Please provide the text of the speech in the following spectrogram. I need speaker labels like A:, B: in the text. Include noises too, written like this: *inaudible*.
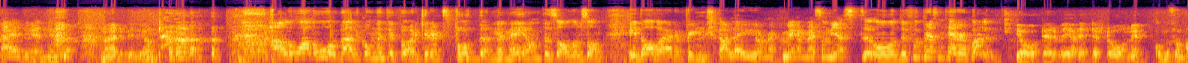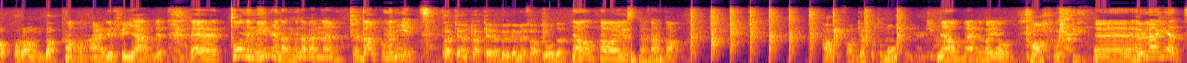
A: Nej, det är den inte.
B: Nej, det vill jag inte. *laughs*
A: Hallå, hallå! Välkommen till Förkrökspodden med mig Hampus Adolfsson. Idag har jag det finska lejonet med mig som gäst. Och du får presentera dig själv.
B: Ja, terve, jag heter Tony. Kommer från Haparanda.
A: Ja, nej, det är för jävligt. Eh, Tony Nyrinen, mina vänner. Välkommen hit.
B: Tackar, tackar. Jag bugar mig för applåder.
A: Ja, ja just det. Vänta.
B: Ah, vad fan kastar tomaten egentligen?
A: Ja, nej, det var jag.
B: Ah, okej.
A: Eh, hur är läget?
